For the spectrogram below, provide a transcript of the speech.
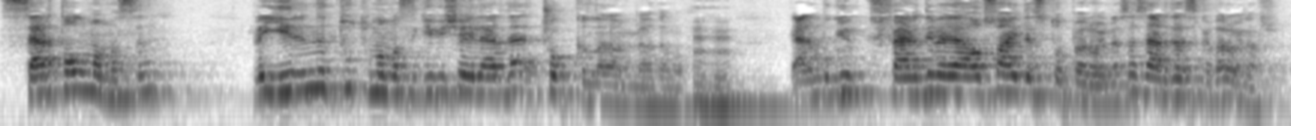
sert olmaması ve yerini tutmaması gibi şeylerde çok kullanan bir adamım. Hı hı. Yani bugün Ferdi veya Osay da stoper oynasa Serdar Aziz kadar oynar.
